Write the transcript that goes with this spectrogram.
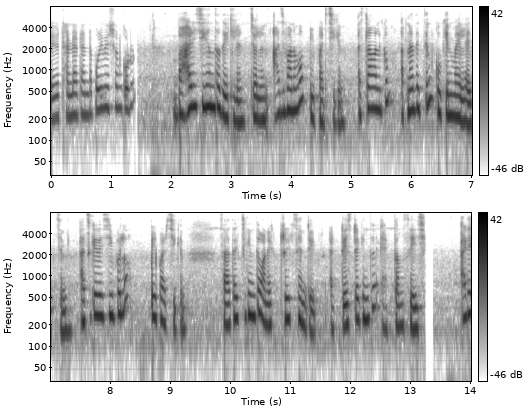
রেখে ঠান্ডা ঠান্ডা পরিবেশন করুন। বাহারি চিকেন তো দেখলেন। চলেন, আজ বানাবো পেপার চিকেন। আসসালামু আলাইকুম, আপনারা দেখছেন কুকিং মাই লাইফ চ্যানেল। আজকের রেসিপি হলো পেপার চিকেন। সাথে থাকছে কিন্তু অনেক ট্রিপস অ্যান্ড টিক্স আর টেস্টটা কিন্তু একদম সেই আরে,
